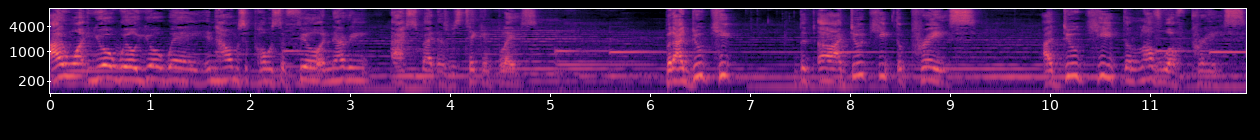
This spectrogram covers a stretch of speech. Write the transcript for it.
I want your will, your way, and how I'm supposed to feel in every aspect that was taking place. But I do keep the uh, I do keep the praise. I do keep the level of praise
